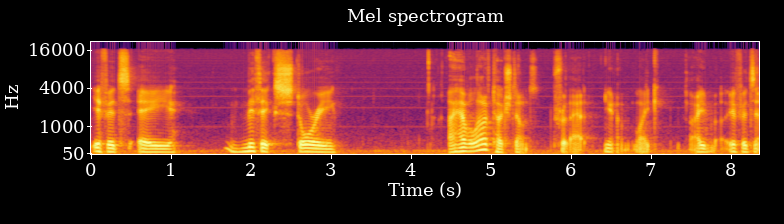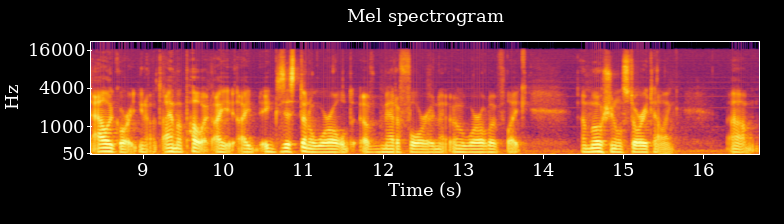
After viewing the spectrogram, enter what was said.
if it's a mythic story, I have a lot of touchstones for that. You know, like I if it's an allegory, you know, I'm a poet. I, I exist in a world of metaphor and a, world of like emotional storytelling. Um,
